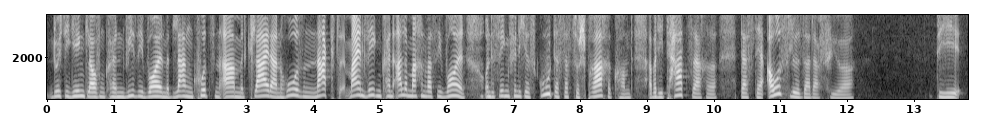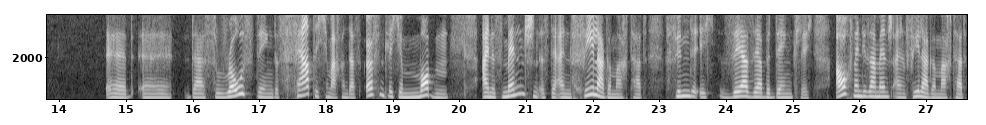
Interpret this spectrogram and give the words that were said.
durch die Gegend laufen können, wie sie wollen, mit langen, kurzen Armen, mit Kleidern, Hosen, nackt. Meinetwegen können alle machen, was sie wollen. Und deswegen finde ich es gut, dass das zur Sprache kommt. Aber die Tatsache, dass der Auslöser dafür die äh, äh, das Roasting, das Fertigmachen, das öffentliche Mobben eines Menschen ist, der einen Fehler gemacht hat, finde ich sehr, sehr bedenklich. Auch wenn dieser Mensch einen Fehler gemacht hat,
